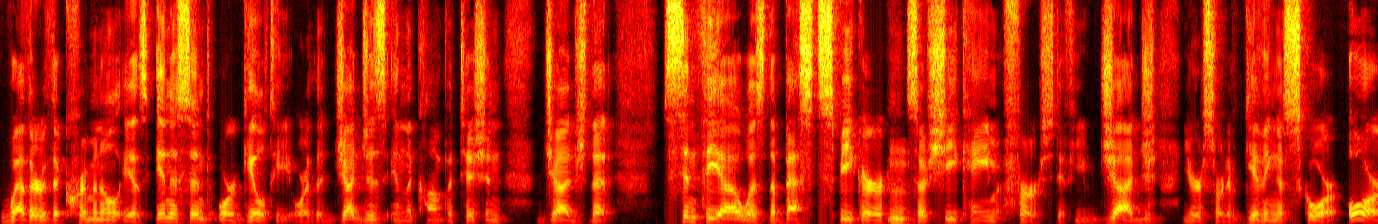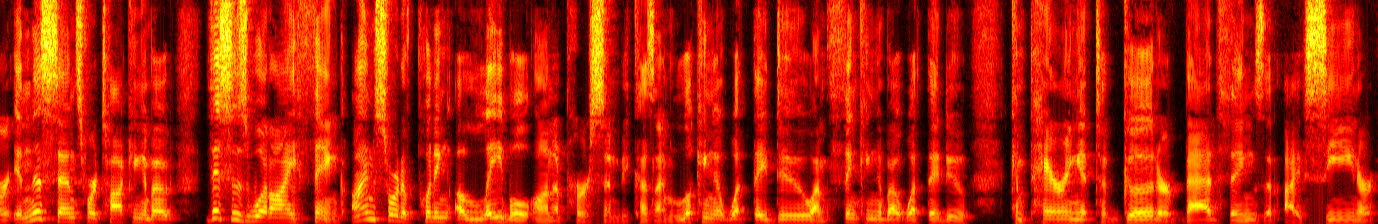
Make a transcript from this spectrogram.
whether the criminal is innocent or guilty, or the judges in the competition judge that Cynthia was the best speaker, mm. so she came first. If you judge, you're sort of giving a score. Or in this sense, we're talking about this is what I think. I'm sort of putting a label on a person because I'm looking at what they do. I'm thinking about what they do comparing it to good or bad things that I've seen or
